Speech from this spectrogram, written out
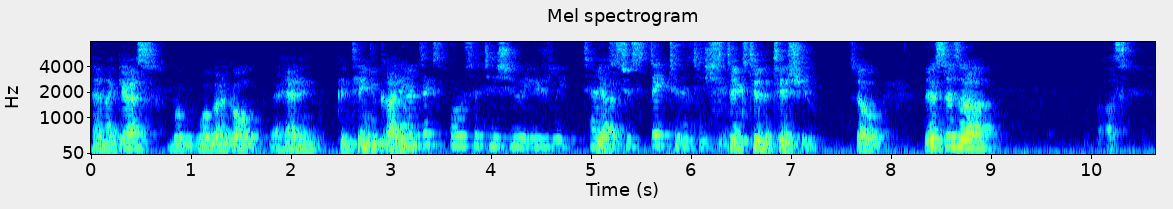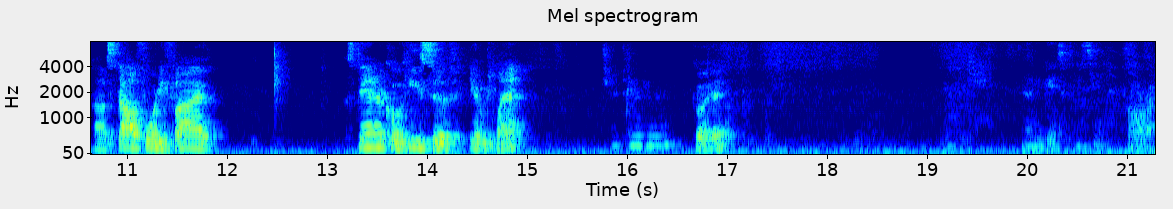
And I guess we're, we're going to go ahead and continue cutting. When it's exposed to tissue, it usually tends Yes. to stick to the tissue. Sticks to the tissue. So this is a Style 45 standard cohesive implant. Should I turn it around? Go ahead. Now you guys can see that. All right.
